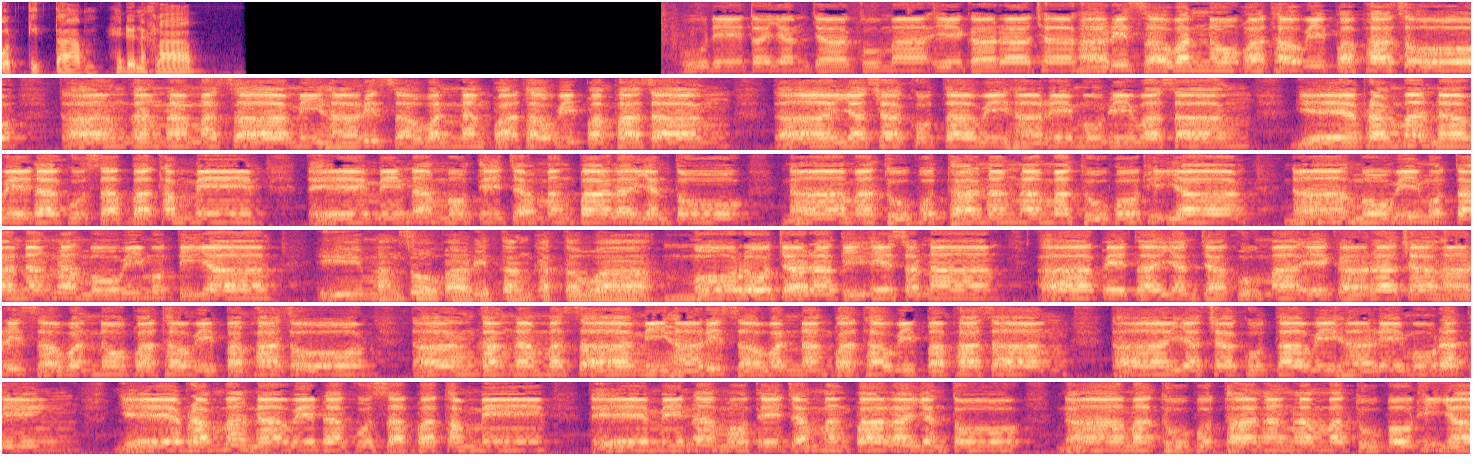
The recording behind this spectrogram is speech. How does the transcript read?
กดติดตามให้ด้วยนะครับ อุเดตยัญจากขุมาเอกราชหาริสวรรณโนปัทวิปภาโสตังตังนามัสสามิหาริสวรรณังปัทวิปภาสังตายาชคุตาวิหาริมุนิวาสัง เยพระมนาเวดาคุสัพพธรรมเม เตมินะโมเตจะมังปาลยันโต นามาถุพุทธานังนามาถุโพธิยานาโมวิมุตตานังนาโมวิมุตติยาอิมังโสปาริตังคัตตวาโมโรจารติเอสนา อาเปตยัญจักขุมาเอกราชหาริสวรรณโนปัทวิปภาโสตังตังนามัสสามิหาริสวรรณังปัทวิปภาสังตายาชคุตาวิหาริมุรติง เยพระมนาเวดาคุสัพธรรมเมเตมินะโมเตจะมังปาลยันโต นามัตถุพุทธานังนามัตถุโพธิยา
